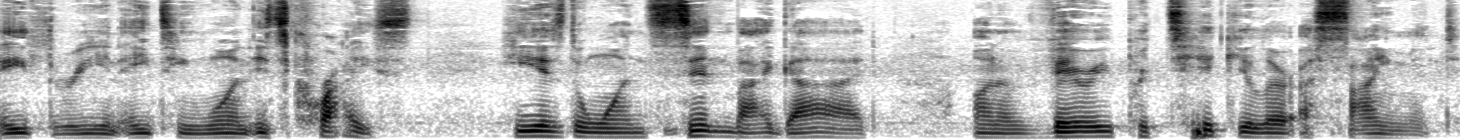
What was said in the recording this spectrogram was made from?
8 3, and 18 1. It's Christ. He is the one sent by God on a very particular assignment.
